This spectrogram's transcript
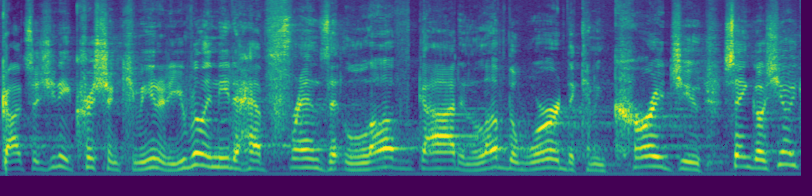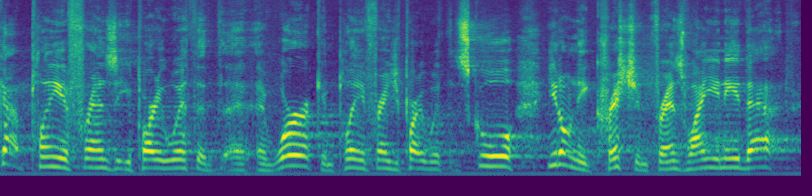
God says you need Christian community. You really need to have friends that love God and love the Word that can encourage you. Satan goes, you know, you got plenty of friends that you party with at, at work and plenty of friends you party with at school. You don't need Christian friends. Why you need that?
